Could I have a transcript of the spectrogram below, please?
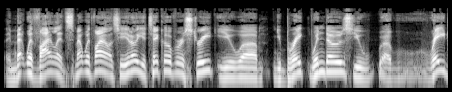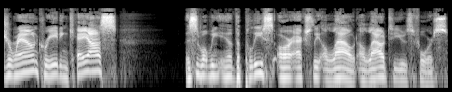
They met with violence. Met with violence. You know, you take over a street, you uh, you break windows, you uh, rage around, creating chaos. This is what we. You know, the police are actually allowed allowed to use force.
